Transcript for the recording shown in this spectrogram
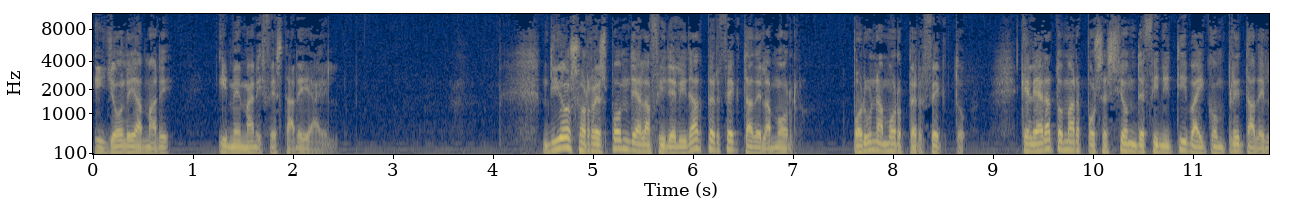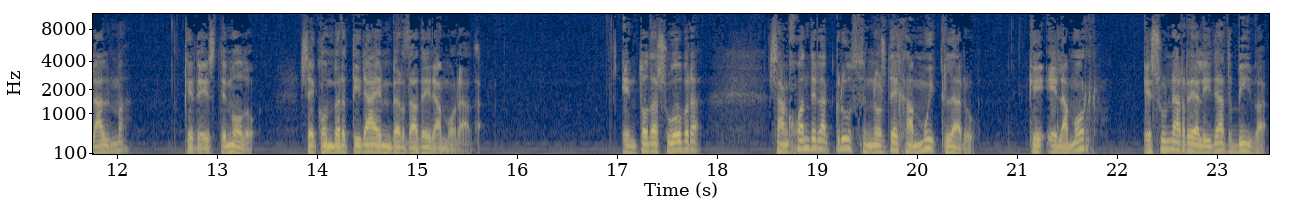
y yo le amaré y me manifestaré a él. Dios responde a la fidelidad perfecta del amor por un amor perfecto, que le hará tomar posesión definitiva y completa del alma, que de este modo se convertirá en verdadera morada. En toda su obra, San Juan de la Cruz nos deja muy claro que el amor es una realidad viva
